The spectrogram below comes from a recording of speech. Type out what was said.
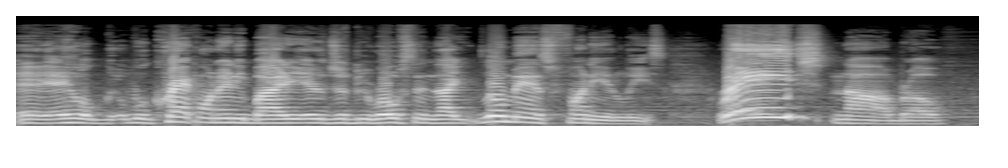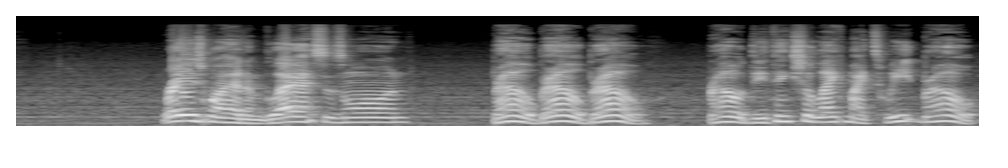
And he'll will crack on anybody. It'll just be roasting. Like Little Man's funny at least. Rage, nah, bro. Rage gonna have them glasses on. Bro, bro, bro. Bro, do you think she'll like my tweet? Bro,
